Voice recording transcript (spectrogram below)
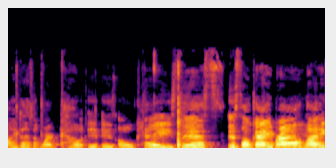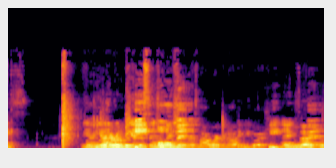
out, it doesn't work out. It is okay, sis. It's okay, bro. Like yeah, Literally. you don't wanna be in a Keep moving. That's not working out anyway. keep Exactly.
